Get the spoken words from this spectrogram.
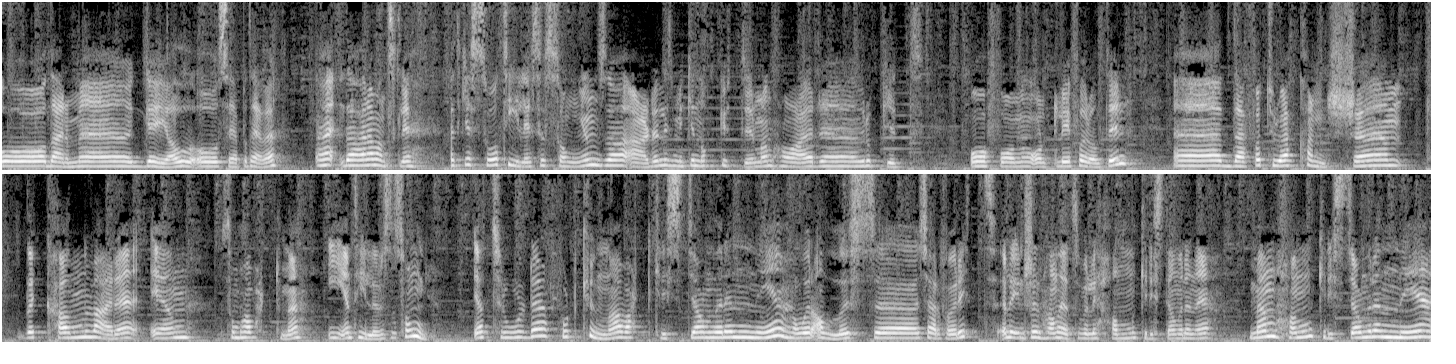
og dermed gøyal å se på TV. Nei, det her er vanskelig. Jeg vet ikke, Så tidlig i sesongen så er det liksom ikke nok gutter man har uh, rukket å få noe ordentlig forhold til. Uh, derfor tror jeg kanskje det kan være en som har vært med i en tidligere sesong. Jeg tror det fort kunne ha vært Christian René, vår alles uh, kjære favoritt. Eller unnskyld, han heter selvfølgelig han Christian René. Men han Christian René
